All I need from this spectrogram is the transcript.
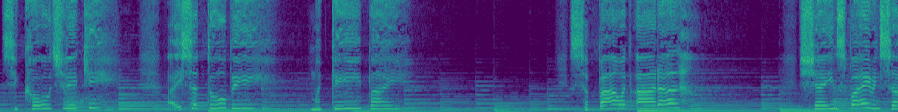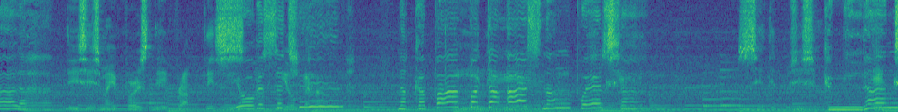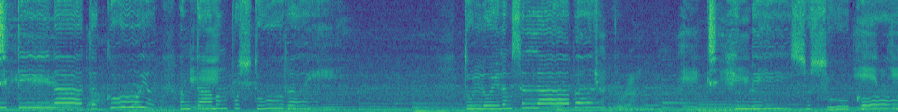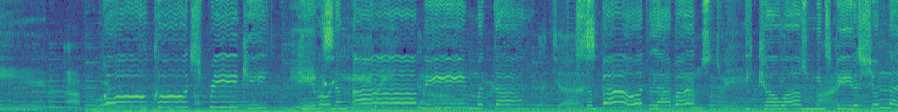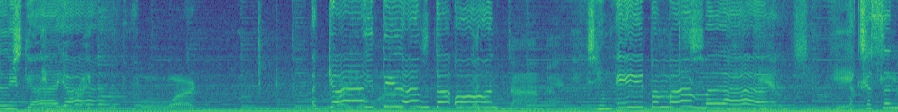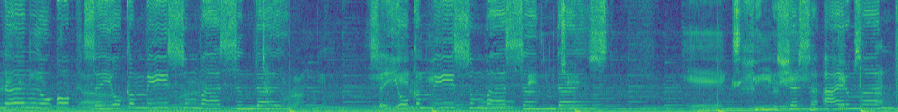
Si Coach Ricky ay sa tubig matibay Sa bawat aral Siya'y inspiring sa lahat This is my first day practice. Yoga sa Yoga na. chin Nakapagpataas ng puwersa Seated position. Kanilang ngiti na taguyod Ang tamang postura Tuloy lang sa laban. Hindi susuko. Oh, Coach Ricky Hero ng aming mata Sa bawat laban Hamstring. Ikaw ang inspirasyon na ligaya. At kahit ilang taon. Yung ipamamalas Lakasan ng loob Sa'yo kami sumasandal. Sa'yo kami sumasandal. Finisher sa heels down.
